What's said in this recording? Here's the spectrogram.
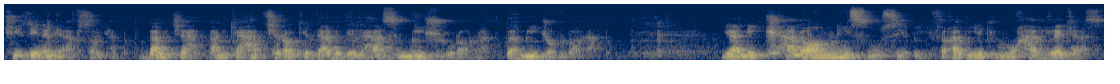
چیزی نمی افزاید بلکه, بلکه هر چرا که در دل هست می و می جنباند یعنی کلام نیست موسیقی فقط یک محرک است.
